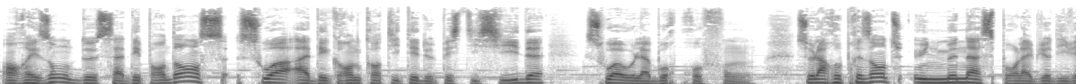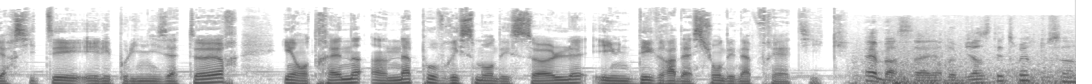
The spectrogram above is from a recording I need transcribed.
en raison de sa dépendance soit à des grandes quantités de pesticides, soit au labour profond. Cela représente une menace pour la biodiversité et les pollinisateurs, et entraîne un appauvrissement des sols et une dégradation des nappes phréatiques. Eh ben, ça a l'air de bien se détruire tout ça.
